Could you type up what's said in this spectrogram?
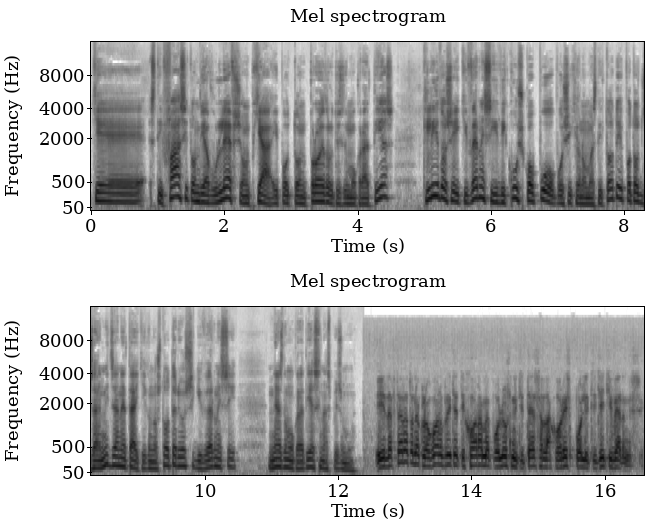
και στη φάση των διαβουλεύσεων πια υπό τον πρόεδρο της Δημοκρατίας κλείδωσε η κυβέρνηση ειδικού σκοπού όπως είχε ονομαστεί τότε υπό τον Τζανί Τζανετάκη, γνωστότερη ως συγκυβέρνηση Νέας Δημοκρατίας Συνασπισμού. Η Δευτέρα των εκλογών βρήκε τη χώρα με πολλούς νικητές αλλά χωρίς πολιτική κυβέρνηση.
